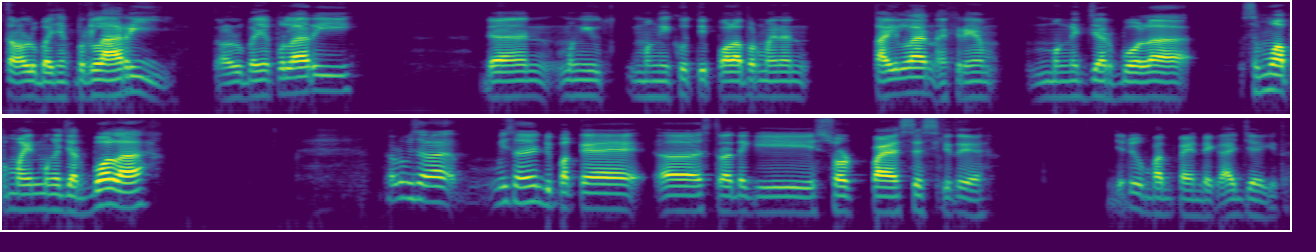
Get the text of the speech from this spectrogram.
Terlalu banyak berlari terlalu banyak berlari dan mengikuti pola permainan Thailand akhirnya mengejar bola. Semua pemain mengejar bola. Kalau misalnya misalnya dipakai uh, strategi short passes gitu ya. Jadi umpan pendek aja gitu.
